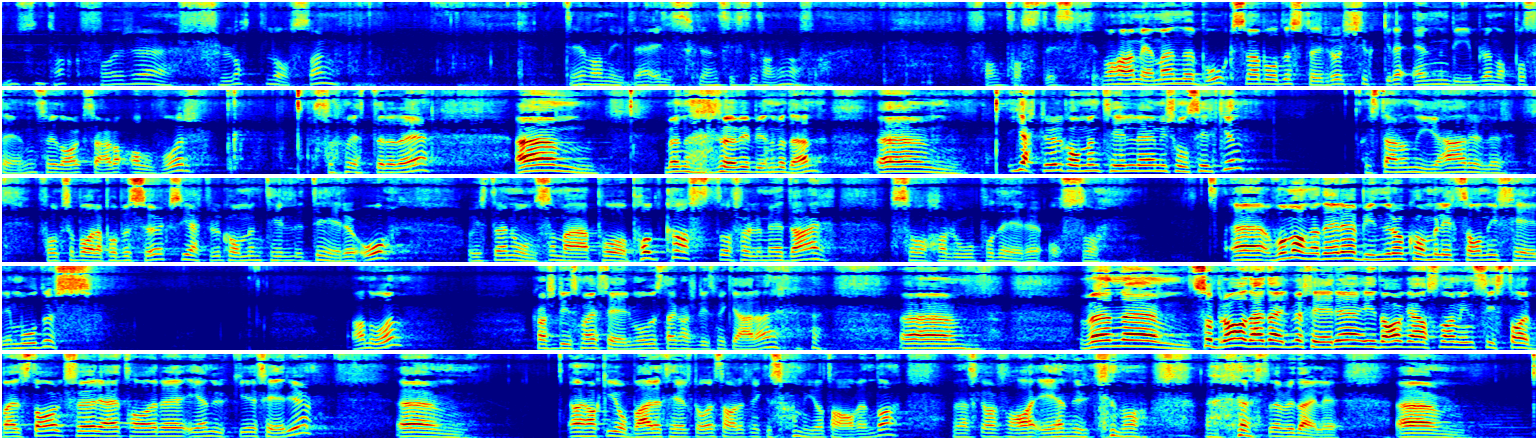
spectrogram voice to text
Tusen takk for uh, flott lovsang. Det var nydelig. Jeg elsker den siste sangen. altså. Fantastisk. Nå har jeg med meg en bok som er både større og tjukkere enn Bibelen opp på scenen, så i dag så er det alvor. Så vet dere det. Um, men før vi begynner med den um, Hjertelig velkommen til Misjonskirken. Hvis det er noen nye her, eller folk som bare er på besøk, så hjertelig velkommen til dere òg. Og hvis det er noen som er på podkast og følger med der, så hallo på dere også. Eh, hvor mange av dere begynner å komme litt sånn i feriemodus? Ja, noen? Kanskje de som er i feriemodus, det er kanskje de som ikke er her. eh, men eh, så bra. Det er deilig med ferie. I dag er altså min siste arbeidsdag før jeg tar en uke ferie. Jeg har ikke jobba her et helt år, så jeg har liksom ikke så mye å ta av ennå. Men jeg skal få ha én uke nå, så det blir deilig.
